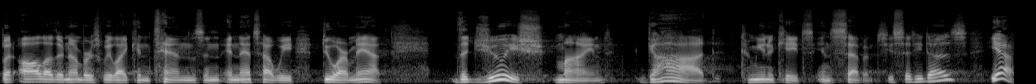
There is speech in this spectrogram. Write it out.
but all other numbers we like in tens, and, and that's how we do our math. The Jewish mind, God communicates in sevens. You said he does? Yeah.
